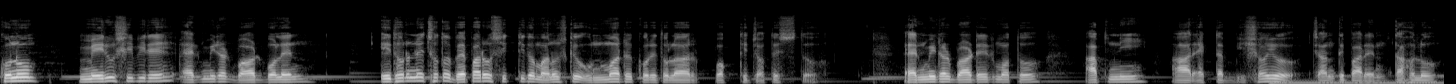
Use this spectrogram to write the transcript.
কোনো মেরু শিবিরে অ্যাডমিরাল বার্ড বলেন এই ধরনের ছোট ব্যাপারও শিক্ষিত মানুষকে উন্মাদ করে তোলার পক্ষে যথেষ্ট। অ্যাডমিরাল বার্ডের মতো আপনি আর একটা বিষয়ও জানতে পারেন, তা হলো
